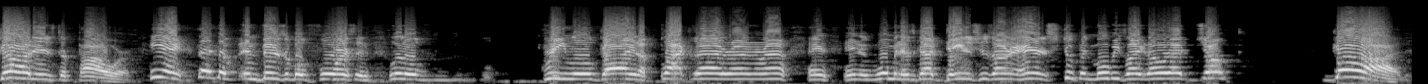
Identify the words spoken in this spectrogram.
God is the power. He ain't the invisible force and little green little guy and a black guy running around, and, and a woman has got Danishes on her hair and stupid movies like all that junk. God!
